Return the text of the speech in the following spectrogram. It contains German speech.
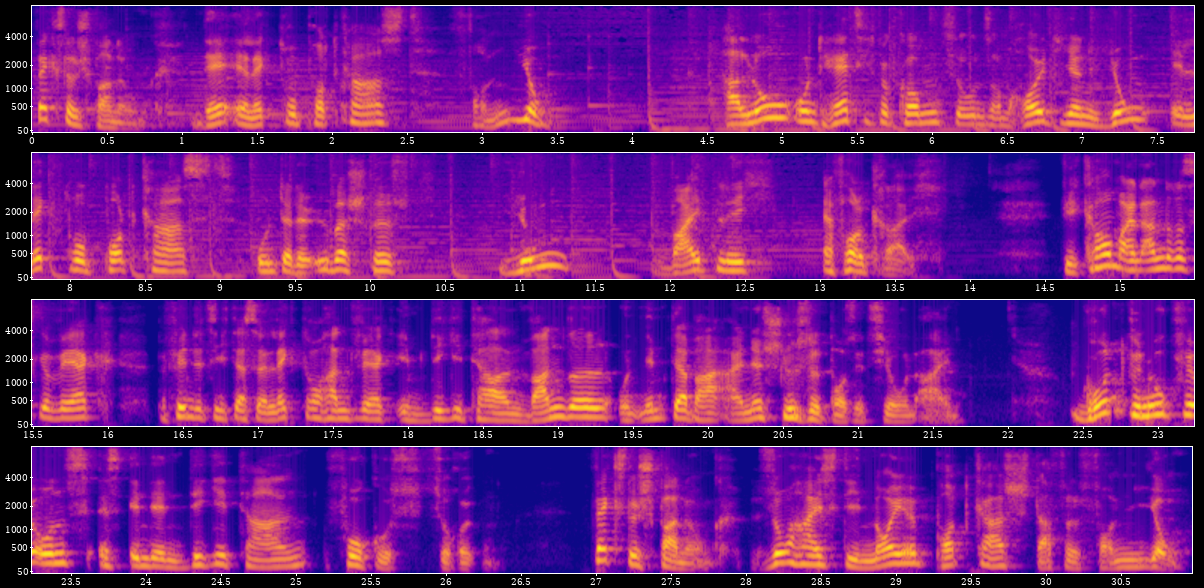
Wechselspannung, der Elektro-Podcast von Jung. Hallo und herzlich willkommen zu unserem heutigen Jung Elektro-Podcast unter der Überschrift Jung, weiblich, erfolgreich. Wie kaum ein anderes Gewerk befindet sich das Elektrohandwerk im digitalen Wandel und nimmt dabei eine Schlüsselposition ein. Grund genug für uns, es in den digitalen Fokus zu rücken. Wechselspannung, so heißt die neue Podcast-Staffel von Jung.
